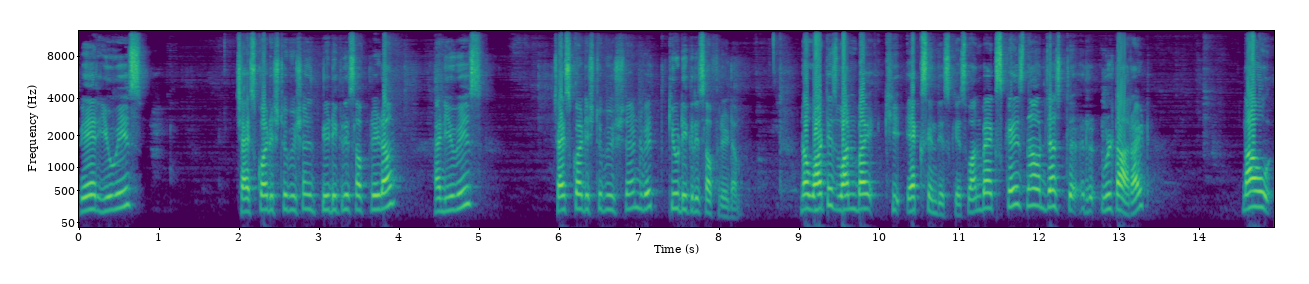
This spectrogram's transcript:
where u is chi square distribution with p degrees of freedom and u is chi square distribution with q degrees of freedom. Now what is 1 by q, x in this case? 1 by x case now just uh, ulta right. Now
